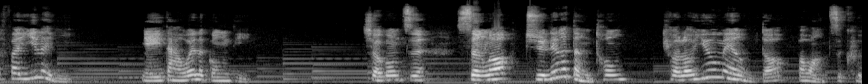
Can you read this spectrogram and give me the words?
发现了伊，让伊带回了宫殿。小公主乘牢剧烈的疼痛，跳了优美的舞蹈拨王子看。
